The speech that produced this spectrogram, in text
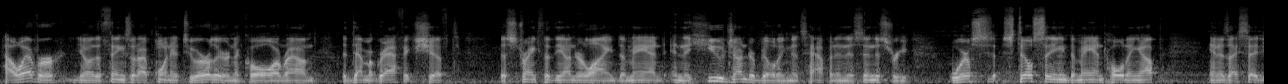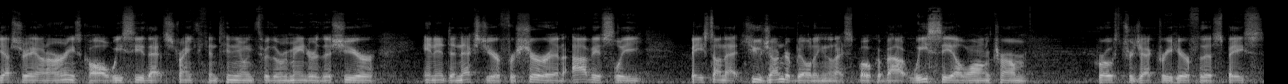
However, you know, the things that I pointed to earlier, Nicole, around the demographic shift, the strength of the underlying demand, and the huge underbuilding that's happened in this industry, we're s- still seeing demand holding up. And as I said yesterday on our earnings call, we see that strength continuing through the remainder of this year and into next year for sure. And obviously, based on that huge underbuilding that I spoke about, we see a long-term growth trajectory here for this space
